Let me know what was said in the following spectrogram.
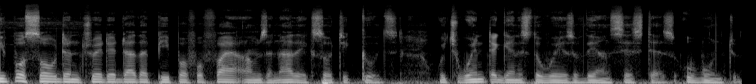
People sold and traded other people for firearms and other exotic goods, which went against the ways of their ancestors, Ubuntu.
